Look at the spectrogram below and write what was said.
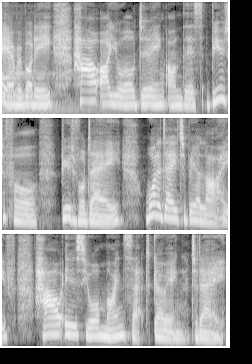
Hey, everybody. How are you all doing on this beautiful, beautiful day? What a day to be alive. How is your mindset going today?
